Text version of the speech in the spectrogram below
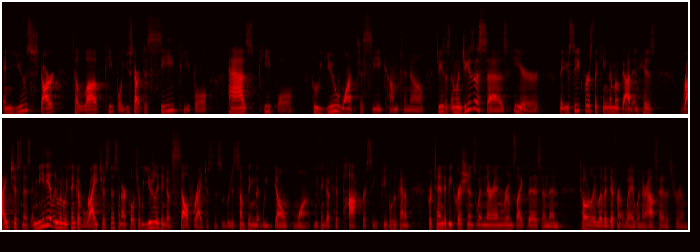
and you start to love people. You start to see people as people who you want to see come to know Jesus. And when Jesus says here that you seek first the kingdom of God and his righteousness, immediately when we think of righteousness in our culture, we usually think of self righteousness, which is something that we don't want. We think of hypocrisy, people who kind of pretend to be Christians when they're in rooms like this and then totally live a different way when they're outside of this room.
